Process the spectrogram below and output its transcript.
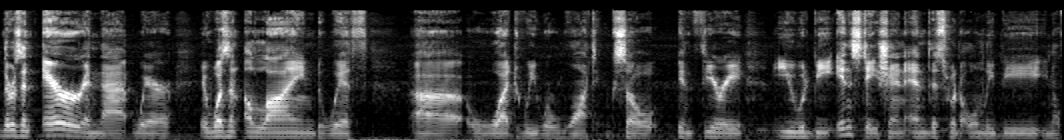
there was an error in that where it wasn't aligned with uh, what we were wanting. So in theory, you would be in station, and this would only be you know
